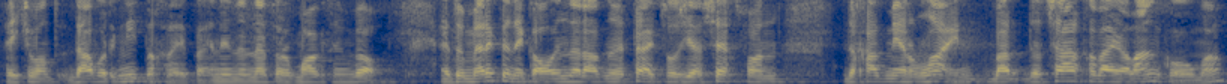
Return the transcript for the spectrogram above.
Weet je, want daar word ik niet begrepen en in de network marketing wel. En toen merkte ik al inderdaad na de tijd, zoals jij zegt, van, er gaat meer online. Maar dat zagen wij al aankomen.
